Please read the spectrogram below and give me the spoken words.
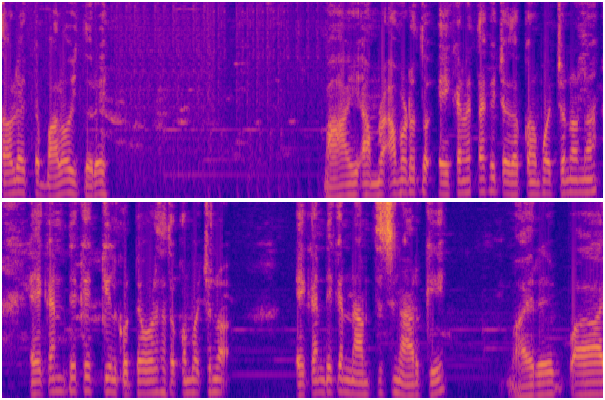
তাহলে একটা ভালো হইতো রে। ভাই, আমরা আপাতত এখানে থাকি যতক্ষণ পর্যন্ত না এখান থেকে কিল করতে পারব, ততক্ষণ পর্যন্ত এখান থেকে নামতেছি না আর কি। বাইরে ভাই,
